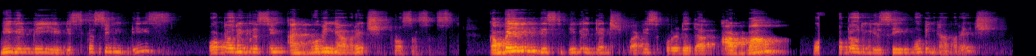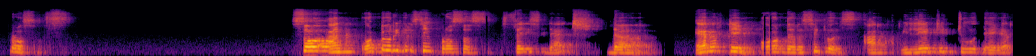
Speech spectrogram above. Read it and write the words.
we will be discussing these autoregressive and moving average processes. Combining this, we will get what is called the ARMA autoregressive moving average process. So an autoregressive process says that the error term or the residuals are related to their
